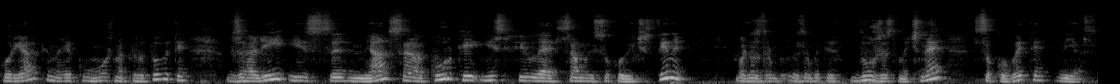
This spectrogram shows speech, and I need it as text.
курятина, яку можна приготувати взагалі із м'яса, курки із філе, самої сухої частини можна зробити дуже смачне соковите м'ясо.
